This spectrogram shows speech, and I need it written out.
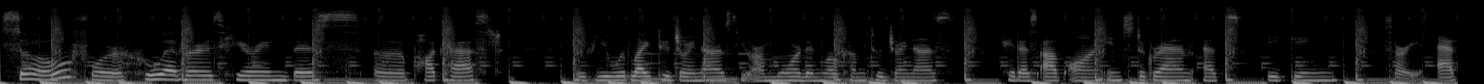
So, for whoever is hearing this uh, podcast. If you would like to join us, you are more than welcome to join us. Hit us up on Instagram at speaking sorry at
